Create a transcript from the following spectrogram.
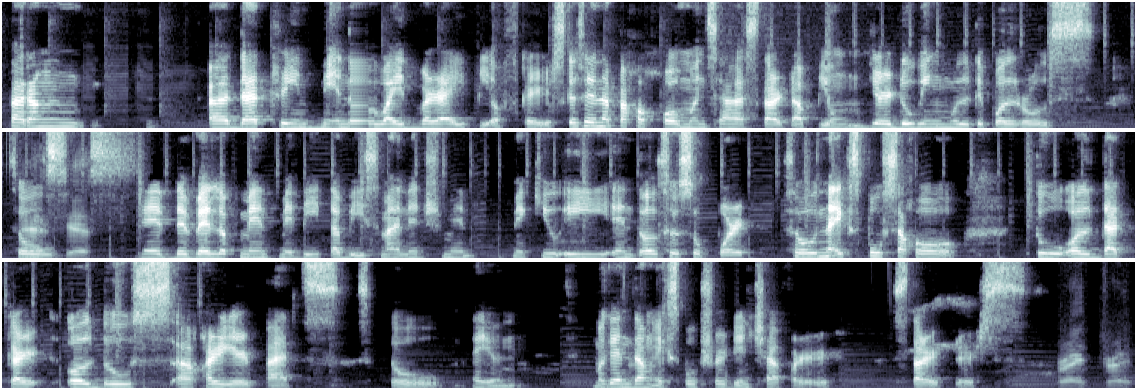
parang uh, that trained me in a wide variety of careers. Kasi napaka-common sa startup yung you're doing multiple roles. So, yes, yes. may development, may database management, may QA, and also support. So, na-expose ako to all that car- all those uh, career paths. So, ayun. Magandang exposure din siya for starters. Right, right.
